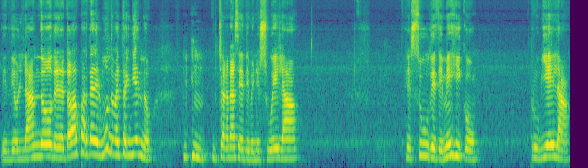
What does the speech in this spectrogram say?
Desde Orlando, desde todas partes del mundo me estoy viendo. muchas gracias desde Venezuela. Jesús desde México. Rubiela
